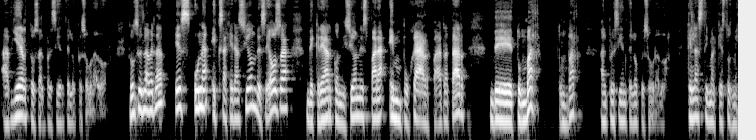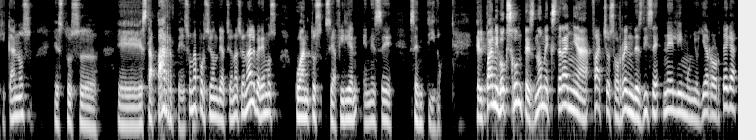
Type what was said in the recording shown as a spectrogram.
abiertos al presidente López Obrador. Entonces, la verdad es una exageración deseosa de crear condiciones para empujar, para tratar de tumbar, tumbar al presidente López Obrador. Qué lástima que estos mexicanos, estos, eh, eh, esta parte, es una porción de Acción Nacional, veremos cuántos se afilian en ese sentido. El PAN y Vox Juntes, no me extraña, fachos horrendes, dice Nelly Muñoz Hierro Ortega.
